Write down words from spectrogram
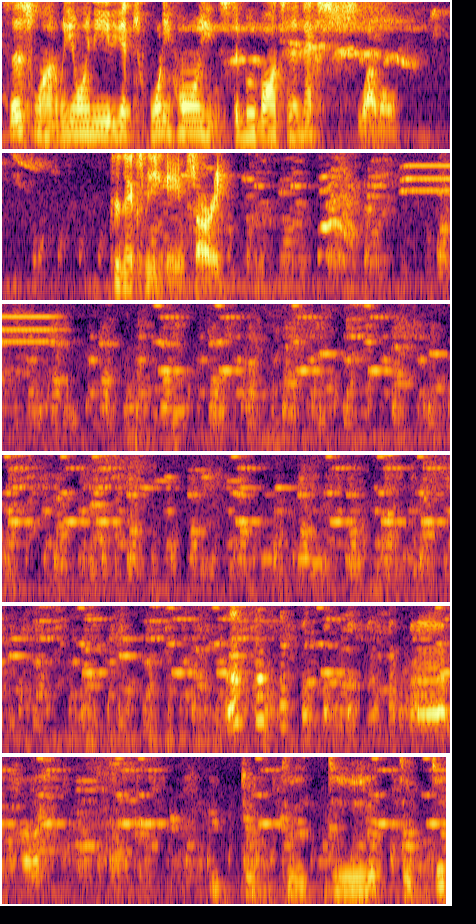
So this one, we only need to get 20 coins to move on to the next level. To the next mini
